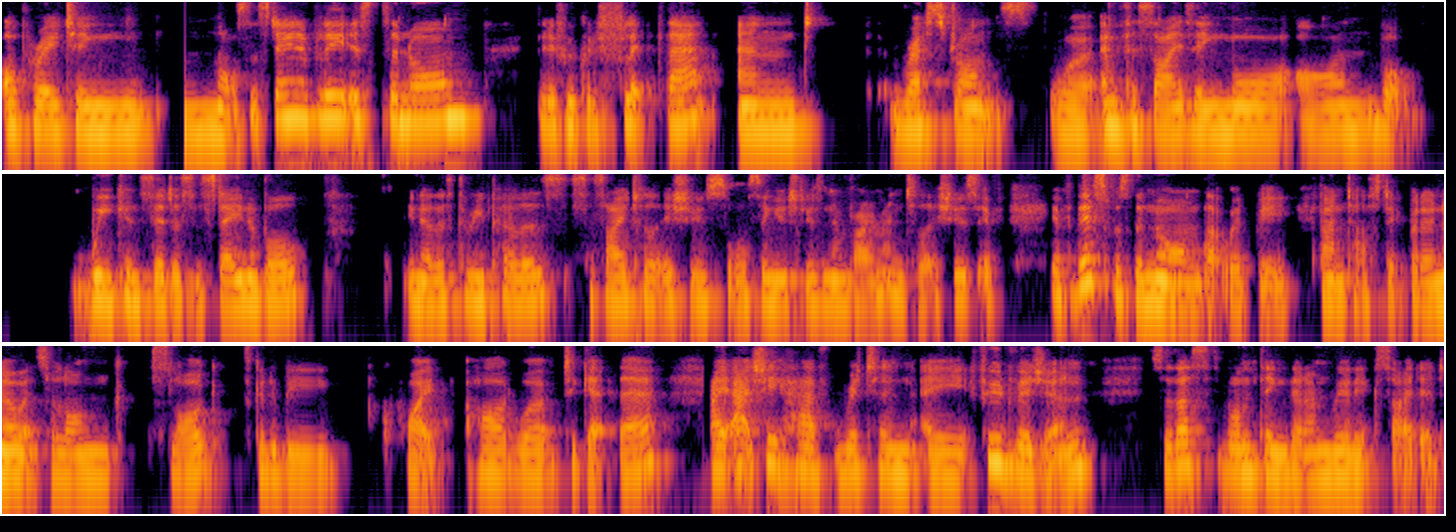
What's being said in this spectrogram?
operating not sustainably is the norm, but if we could flip that and restaurants were emphasizing more on what we consider sustainable you know the three pillars societal issues sourcing issues and environmental issues if if this was the norm that would be fantastic but i know it's a long slog it's going to be quite hard work to get there. I actually have written a food vision. So that's one thing that I'm really excited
